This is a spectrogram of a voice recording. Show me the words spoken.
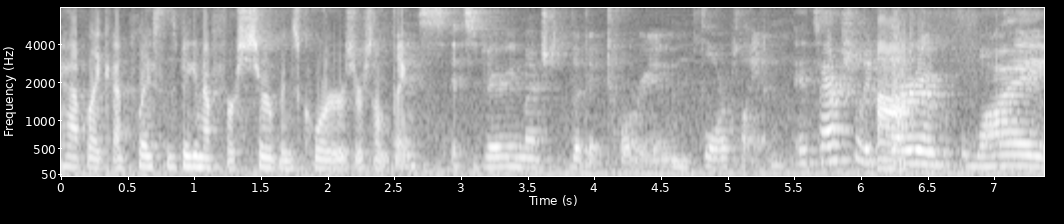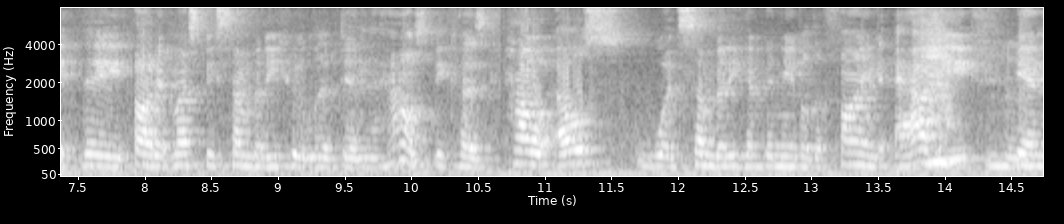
have, like, a place that's big enough for servants' quarters or something. It's, it's very much the Victorian floor plan. It's actually Ah. part of why they thought it must be somebody who lived in the house because how else would somebody have been able to find Abby Mm-hmm. in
